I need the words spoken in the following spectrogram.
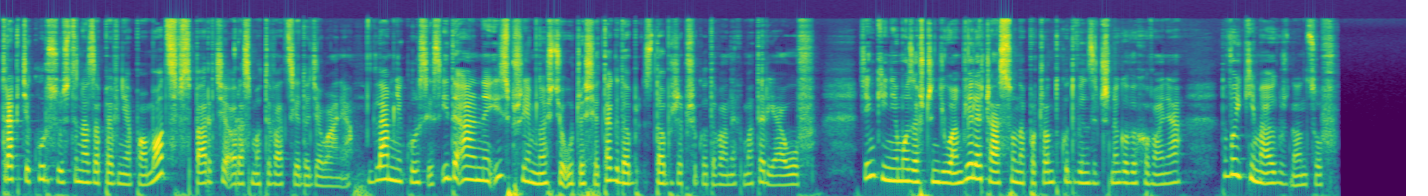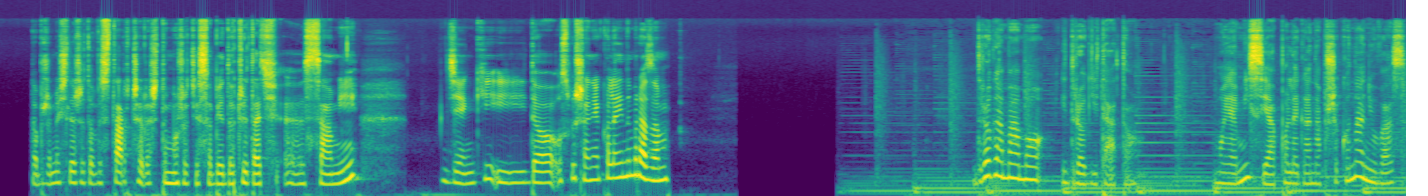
W trakcie kursu Justyna zapewnia pomoc, wsparcie oraz motywację do działania. Dla mnie kurs jest idealny i z przyjemnością uczę się tak dob- z dobrze przygotowanych materiałów. Dzięki niemu zaszczędziłam wiele czasu na początku dwujęzycznego wychowania dwójki małych brzdąców. Dobrze, myślę, że to wystarczy, resztę możecie sobie doczytać e, sami. Dzięki i do usłyszenia kolejnym razem. Droga mamo i drogi tato, moja misja polega na przekonaniu Was,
